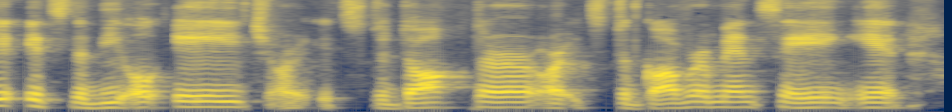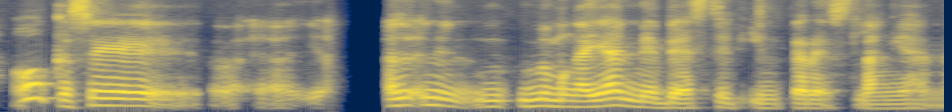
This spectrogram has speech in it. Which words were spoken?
it's the DOH or it's the doctor or it's the government saying it, oh, kasi uh, mga yan, may vested interest lang yan.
